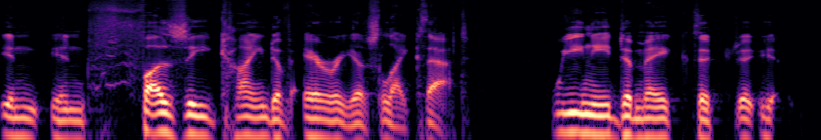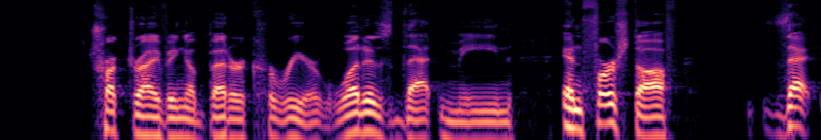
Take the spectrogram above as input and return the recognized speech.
in in fuzzy kind of areas like that. We need to make the truck driving a better career. What does that mean? And first off, that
